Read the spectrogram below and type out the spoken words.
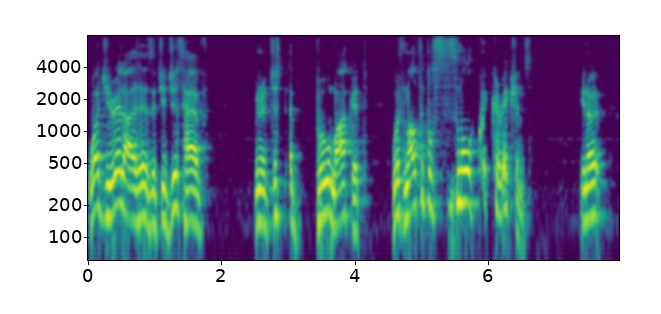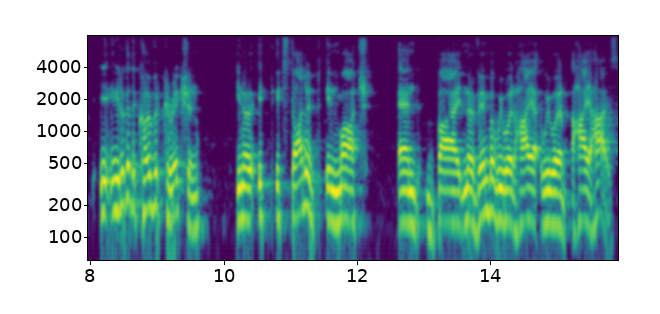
what you realize is that you just have, you know, just a bull market with multiple small, quick corrections. You know, you, you look at the COVID correction. You know, it it started in March and by November we were at higher we were at higher highs.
